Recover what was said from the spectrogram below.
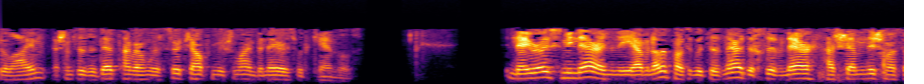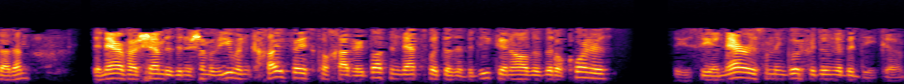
Shalayim. Hashem says at that time I'm going to search out from Yerushalayim B'Neiris with candles. Neiris Miner, and then you have another passage which says Ner, the Chsiv Ner Hashem Nishmas Adam. The Ner of Hashem is the Nisham of you, and Chayfes Kochadre Button, that's what does a Bedika in all the little corners. So you see a Ner is something good for doing a Bedika.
